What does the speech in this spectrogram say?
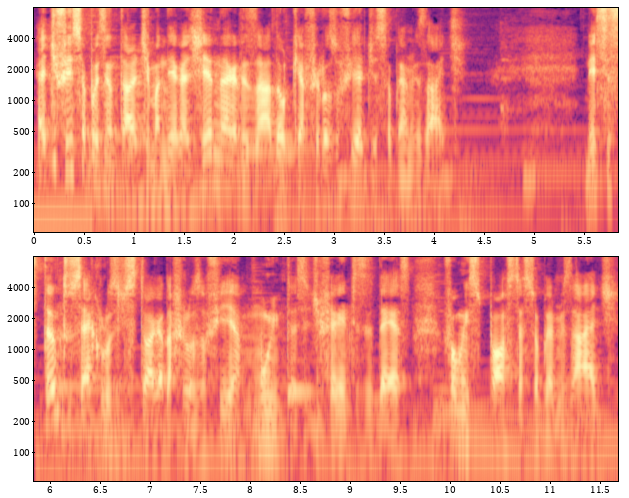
é difícil apresentar de maneira generalizada o que a filosofia diz sobre a amizade. Nesses tantos séculos de história da filosofia, muitas e diferentes ideias foram expostas sobre a amizade.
